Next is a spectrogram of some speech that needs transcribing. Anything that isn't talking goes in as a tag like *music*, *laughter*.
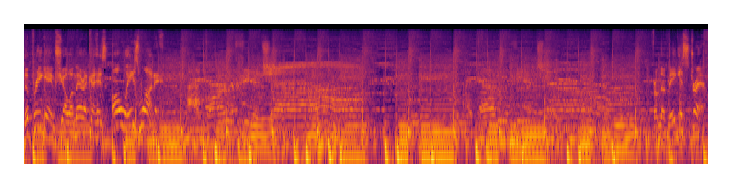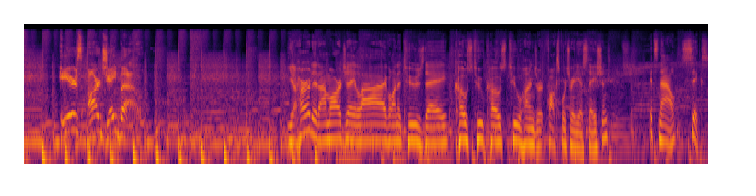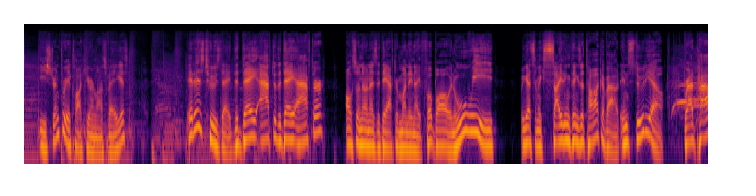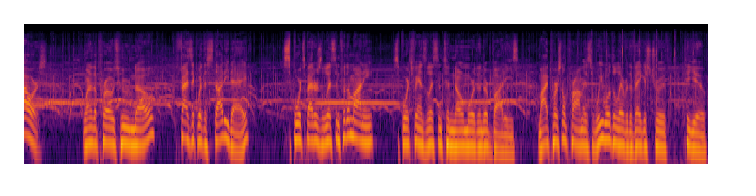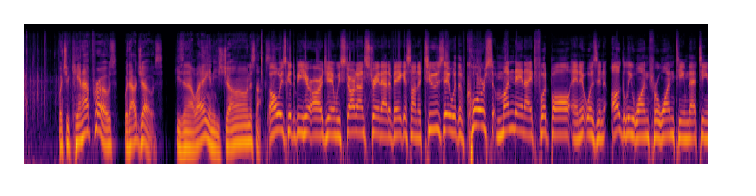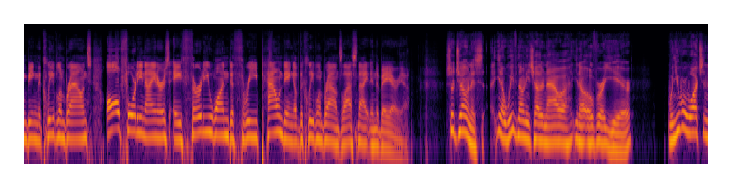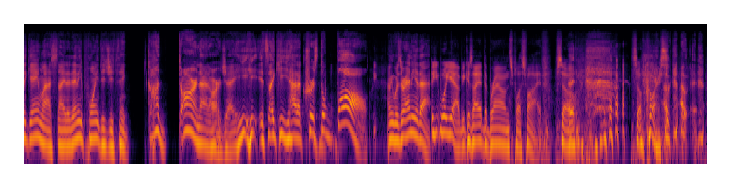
The pregame show America has always wanted. From the Vegas Strip, here's RJ Bell. You heard it. I'm RJ live on a Tuesday, coast to coast 200 Fox Sports radio station. It's now 6 Eastern, 3 o'clock here in Las Vegas. It is Tuesday, the day after the day after, also known as the day after Monday Night Football. And ooh wee, we got some exciting things to talk about in studio. Brad Powers, one of the pros who know. Fezzik with a study day. Sports bettors listen for the money. Sports fans listen to no more than their buddies. My personal promise we will deliver the Vegas truth to you. But you can't have pros without Joe's. He's in LA and he's Jonas Knox. Always good to be here, RJ. And we start on straight out of Vegas on a Tuesday with, of course, Monday Night Football. And it was an ugly one for one team, that team being the Cleveland Browns. All 49ers, a 31 to 3 pounding of the Cleveland Browns last night in the Bay Area. So, Jonas, you know, we've known each other now, uh, you know, over a year. When you were watching the game last night, at any point did you think, God darn that RJ. He, he it's like he had a crystal ball. I mean, was there any of that? Well, yeah, because I had the Browns plus five. So, eh. *laughs* so of course. Oh, *laughs*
